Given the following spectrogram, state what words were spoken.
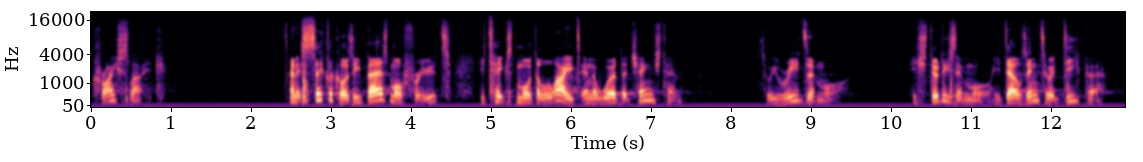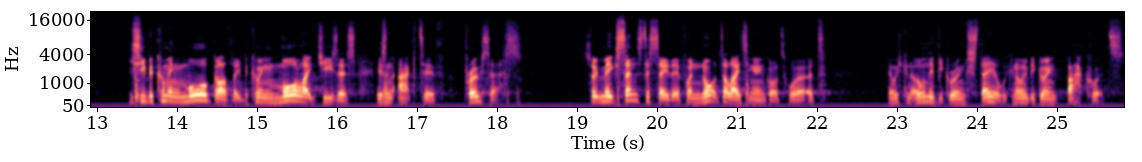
Christ like. And it's cyclical. As he bears more fruit, he takes more delight in the word that changed him. So he reads it more, he studies it more, he delves into it deeper. You see, becoming more godly, becoming more like Jesus, is an active process. So it makes sense to say that if we're not delighting in God's word, then we can only be growing stale. We can only be going backwards,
